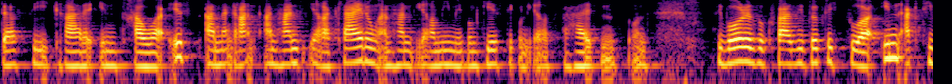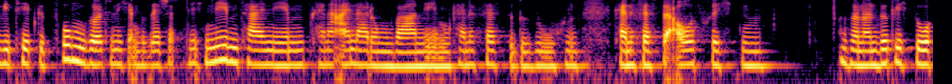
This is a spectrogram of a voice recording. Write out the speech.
dass sie gerade in Trauer ist, an, anhand ihrer Kleidung, anhand ihrer Mimik und Gestik und ihres Verhaltens. Und sie wurde so quasi wirklich zur Inaktivität gezwungen, sollte nicht am gesellschaftlichen Leben teilnehmen, keine Einladungen wahrnehmen, keine Feste besuchen, keine Feste ausrichten, sondern wirklich so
